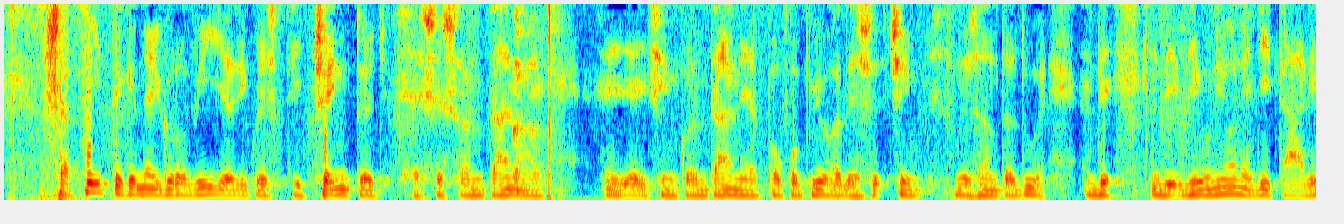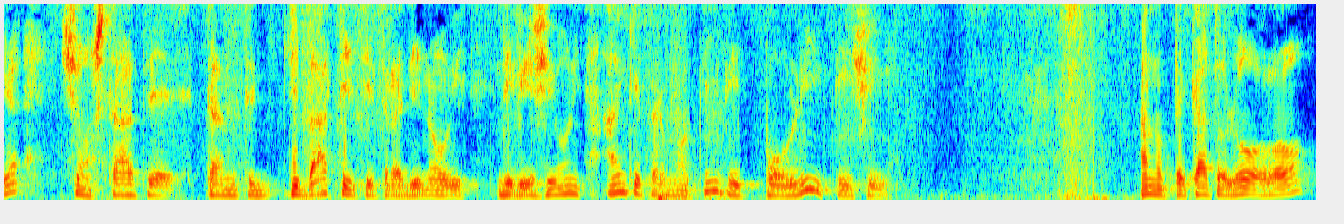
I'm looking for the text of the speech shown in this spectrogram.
Sapete che nel groviglio di questi 160 anni, 50 anni e poco più, adesso 62, di, di, di Unione d'Italia, ci sono stati tanti dibattiti tra di noi, divisioni, anche per motivi politici. Hanno peccato loro,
